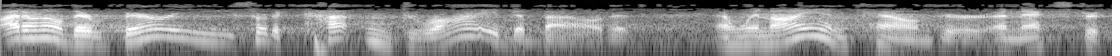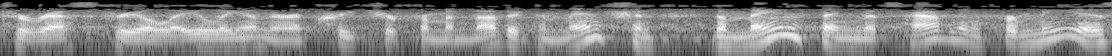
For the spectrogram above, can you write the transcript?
I don't know, they're very sort of cut and dried about it. And when I encounter an extraterrestrial alien or a creature from another dimension, the main thing that's happening for me is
